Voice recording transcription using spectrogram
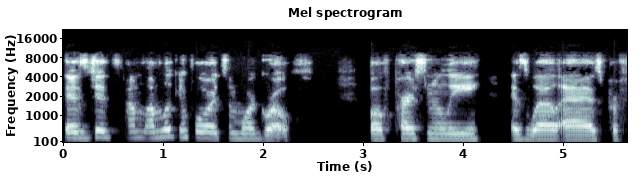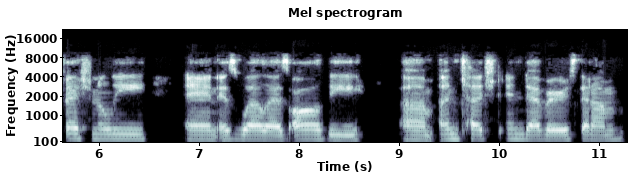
there's just I'm I'm looking forward to more growth, both personally as well as professionally, and as well as all the um, untouched endeavors that I'm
